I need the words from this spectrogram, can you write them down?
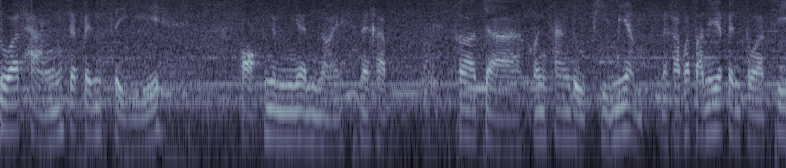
ตัวถังจะเป็นสีออกเงินเงินๆหน่อยนะครับ ก็จะค่อนข้างดูพรีเมียมนะครับ เพราะตอนนี้จะเป็นตัวที่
